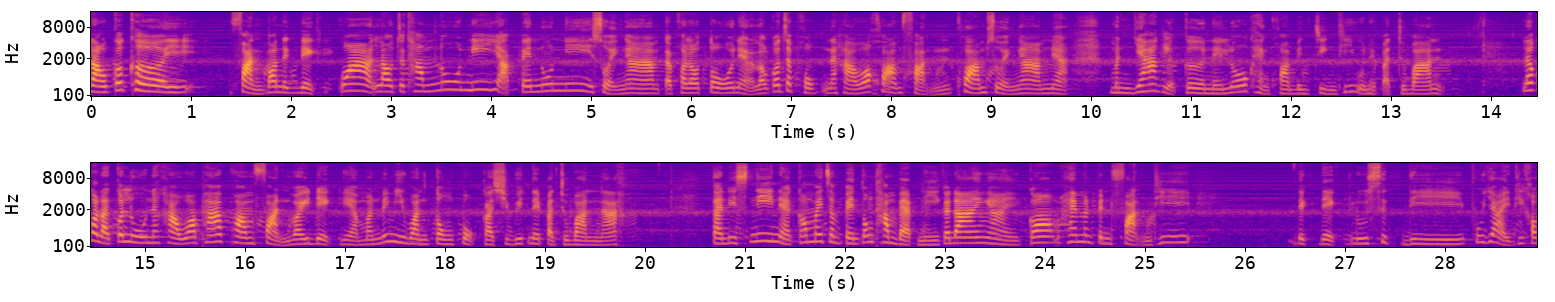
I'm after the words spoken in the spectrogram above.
เราก็เคยฝันตอนเด็กๆ ว่าเราจะทำนู่นนี่อยากเป็นนู่นนี่สวยงาม แต่พอเราโตเนี่ยเราก็จะพบนะคะว่าความฝันความสวยงามเนี่ยมันยากเหลือเกินในโลกแห่งความเป็นจริงที่อยู่ในปัจจุบัน แล้วก็หลายก็รู้นะคะว่าภาพความฝันวัยเด็กเนี่ยมันไม่มีวันตรงปกกับชีวิตในปัจจุบันนะ แต่ดิสนีย์เนี่ยก็ไม่จำเป็นต้องทำแบบนี้ก็ได้ไง ก็ให้มันเป็นฝันที่ เด็กๆรู้สึกดี ผู้ใหญ่ที่เขา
